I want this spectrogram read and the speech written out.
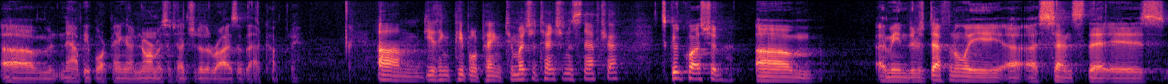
Um, now people are paying enormous attention to the rise of that company. Um, do you think people are paying too much attention to Snapchat? It's a good question. Um, I mean, there's definitely a, a, sense that is,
